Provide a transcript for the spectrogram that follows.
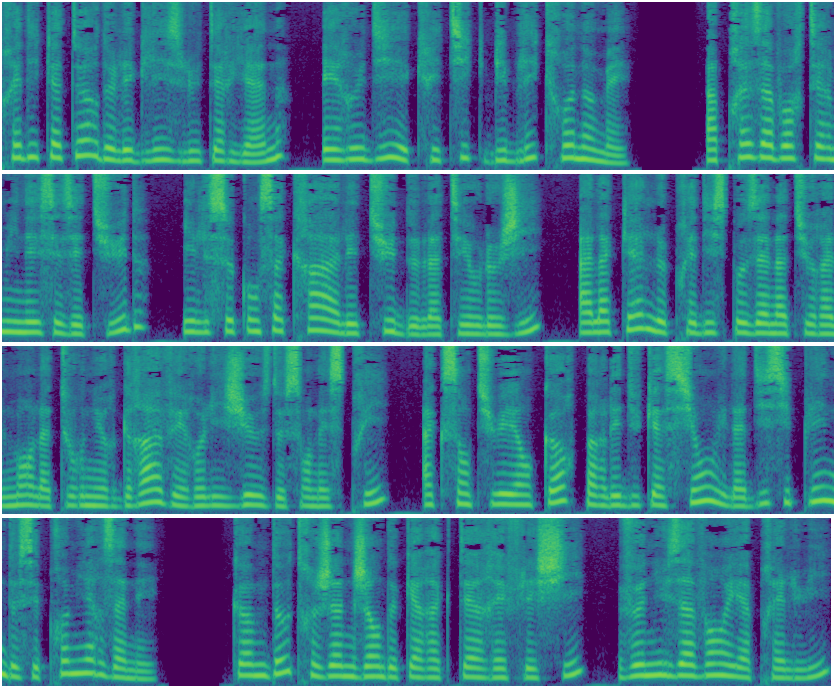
prédicateur de l'Église luthérienne, érudit et critique biblique renommé. Après avoir terminé ses études, il se consacra à l'étude de la théologie, à laquelle le prédisposait naturellement la tournure grave et religieuse de son esprit, accentuée encore par l'éducation et la discipline de ses premières années. Comme d'autres jeunes gens de caractère réfléchi, venus avant et après lui,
